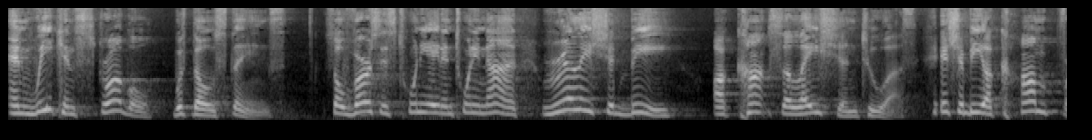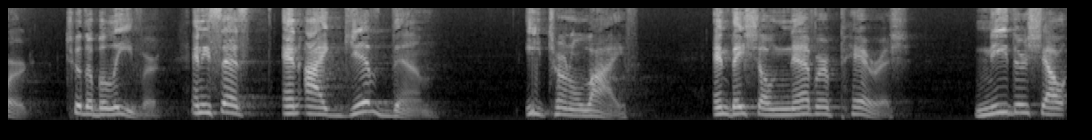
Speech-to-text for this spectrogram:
And we can struggle with those things. So, verses 28 and 29 really should be a consolation to us, it should be a comfort to the believer. And he says, And I give them eternal life, and they shall never perish, neither shall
